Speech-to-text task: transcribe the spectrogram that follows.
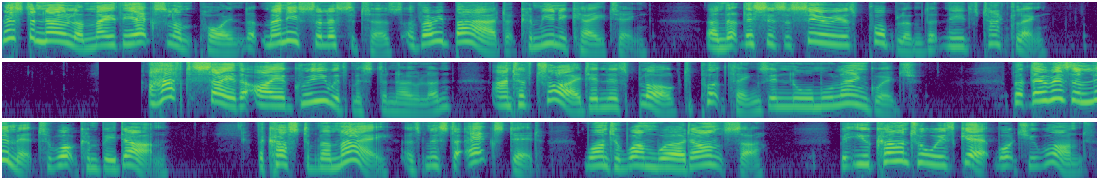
Mr. Nolan made the excellent point that many solicitors are very bad at communicating and that this is a serious problem that needs tackling. I have to say that I agree with Mr. Nolan and have tried in this blog to put things in normal language. But there is a limit to what can be done. The customer may, as Mr. X did, want a one word answer, but you can't always get what you want.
